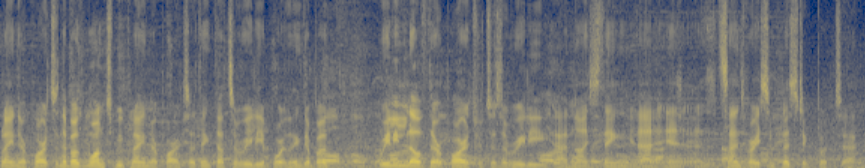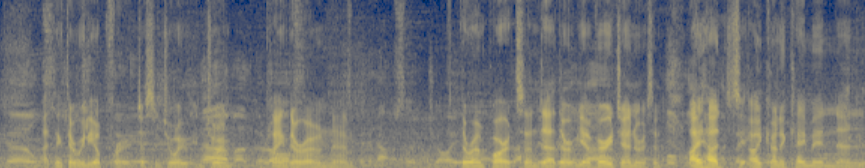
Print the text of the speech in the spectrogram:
playing their parts, and they both want to be playing their parts. I think that's a really important. I think they both really love their parts, which is a really uh, nice thing. Uh, it sounds very simplistic, but uh, I think they're really up for it. Just enjoy enjoying playing their own um, their own parts, and uh, they're yeah very generous. And I had I kind of came in and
